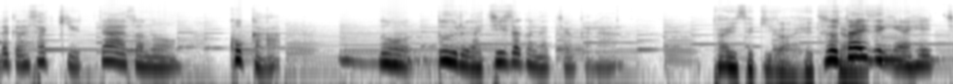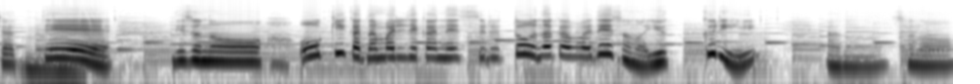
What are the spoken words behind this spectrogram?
だからさっき言ったそのコカのプールが小さくなっちゃうから。体積が減っちゃそうう体積が減っちゃって、うん。でその大きい塊で加熱すると中までそのゆっくりあのその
